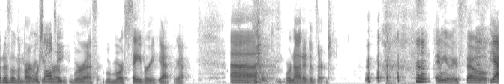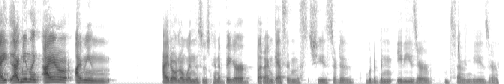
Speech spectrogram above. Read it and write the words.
put us on the We're barbecue. We're salty. We're, us. We're more savory. Yeah, yeah. Uh, we're not a dessert. anyway, so yeah, I- I mean, like, I don't. I mean, I don't know when this was kind of bigger, but I'm guessing this she's sort of would have been 80s or 70s or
